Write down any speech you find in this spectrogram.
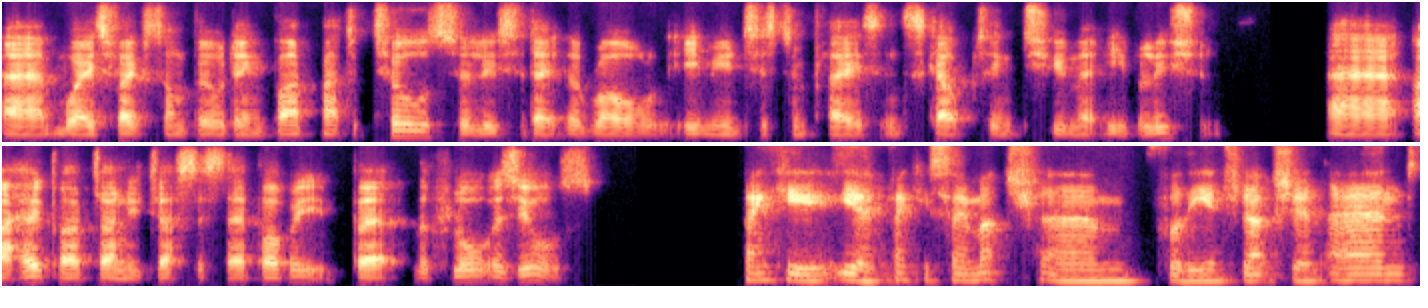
uh, where he's focused on building bioinformatic tools to elucidate the role the immune system plays in sculpting tumor evolution. Uh, I hope I've done you justice there, Bobby, but the floor is yours. Thank you. Yeah, thank you so much um, for the introduction. And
